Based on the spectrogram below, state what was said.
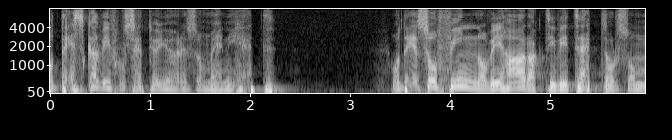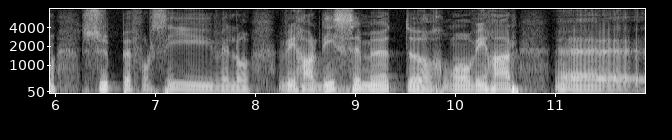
Og det skal vi fortsette å gjøre som menighet. Og det er så fint når vi har aktiviteter som Suppe for Siv, eller vi har disse møter, og vi har eh,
